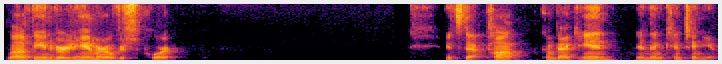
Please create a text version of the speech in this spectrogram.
Love the inverted hammer over support. It's that pop, come back in, and then continue.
